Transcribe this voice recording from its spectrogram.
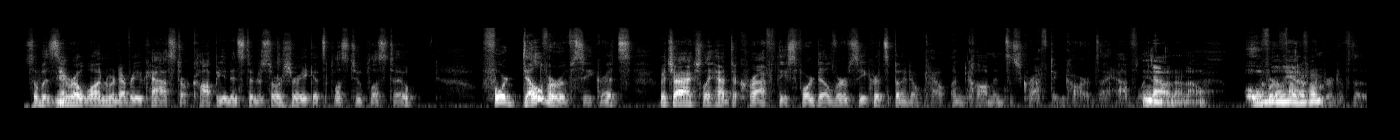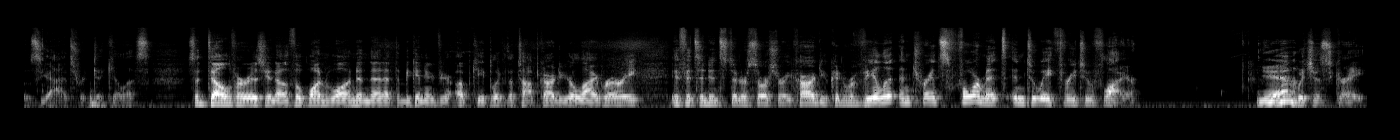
so with zero one, whenever you cast or copy an instant or sorcery, it gets plus two plus two. Four Delver of Secrets, which I actually had to craft these four Delver of Secrets, but I don't count uncommons as crafting cards. I have like No, no, no. Over million 500 of, those. Yeah, it's ridiculous. So Delver is, you know, the 1 1, and then at the beginning of your upkeep, look at the top card of your library. If it's an instant or sorcery card, you can reveal it and transform it into a 3 2 flyer, Yeah. which is great.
